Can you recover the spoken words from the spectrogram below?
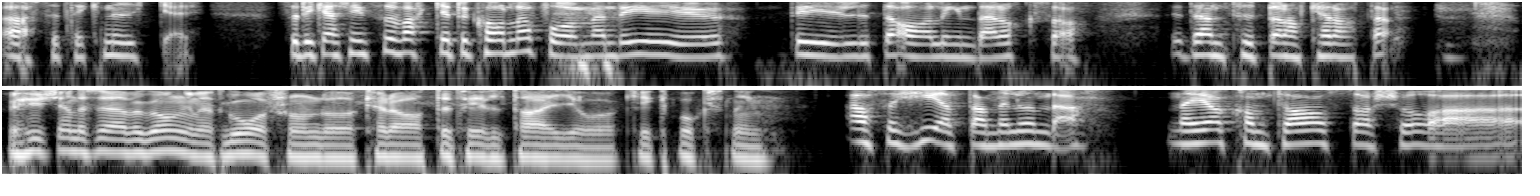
öser tekniker. Så det kanske inte är så vackert att kolla på, men det är ju det är lite all in där också den typen av karate. Och hur kändes övergången att gå från då karate till thai och kickboxning? Alltså helt annorlunda. När jag kom till Allstar så, uh,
